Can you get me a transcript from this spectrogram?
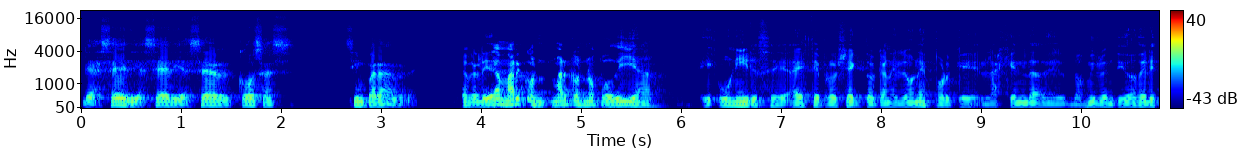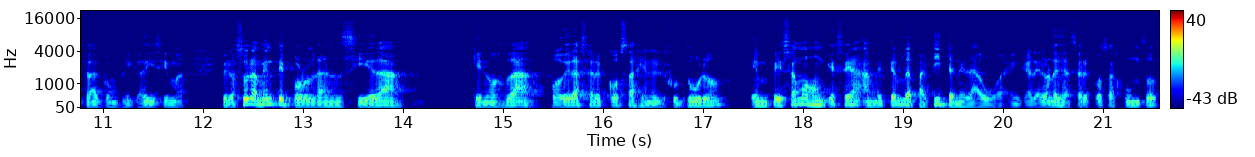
de hacer y hacer y hacer cosas sin parar. En realidad Marcos, Marcos no podía unirse a este proyecto Canelones porque la agenda de 2022 de él estaba complicadísima, pero solamente por la ansiedad que nos da poder hacer cosas en el futuro, empezamos aunque sea a meter la patita en el agua, en Canelones de hacer cosas juntos,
